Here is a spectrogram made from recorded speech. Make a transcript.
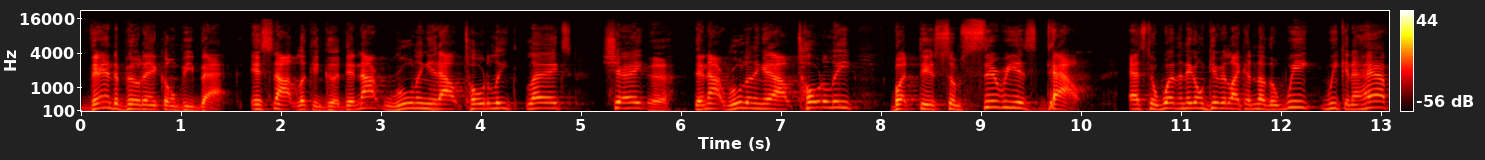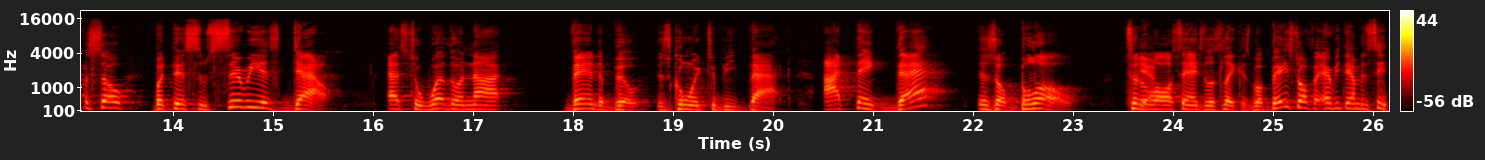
Vanderbilt ain't gonna be back. It's not looking good. They're not ruling it out totally, legs, Shay. Yeah. They're not ruling it out totally, but there's some serious doubt as to whether they're gonna give it like another week, week and a half or so. But there's some serious doubt as to whether or not Vanderbilt is going to be back. I think that is a blow to the Yeah. Los Angeles Lakers. But based off of everything I've been seeing,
